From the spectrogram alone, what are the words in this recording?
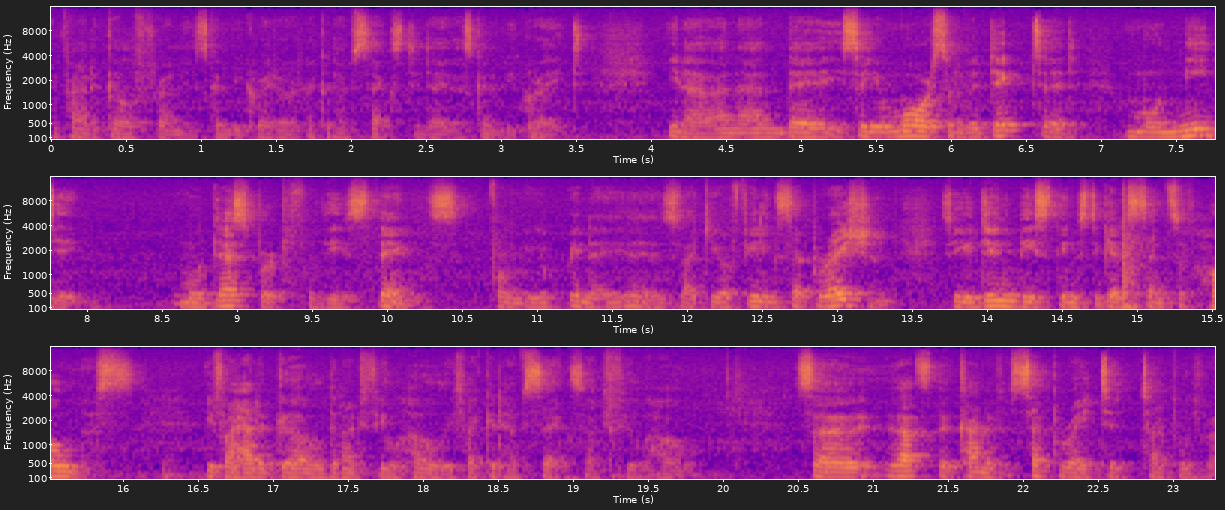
if I had a girlfriend, it's going to be great, or if I could have sex today, that's going to be great. You know, and and they, so you're more sort of addicted, more needing, more desperate for these things. From you know, it's like you're feeling separation. So you're doing these things to get a sense of wholeness if I had a girl, then I'd feel whole. If I could have sex, I'd feel whole. So that's the kind of separated type of uh,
